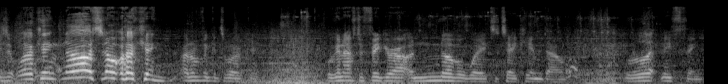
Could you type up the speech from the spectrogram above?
Is it working? No, it's not working. I don't think it's working. We're gonna have to figure out another way to take him down. Let me think.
